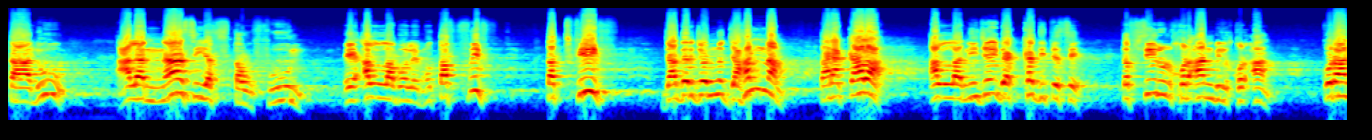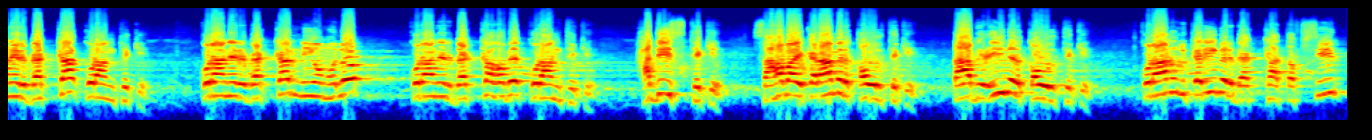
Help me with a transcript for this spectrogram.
তালু আলান নাসি ইয়াস্তাউফুন। এ আল্লাহ বলে, মুতাফফিফ, তাতফিফ। যাদের জন্য জাহান্নাম, তারা কারা? আল্লাহ নিজেই ব্যাখ্যা দিতেছে, তাফসীরুল কোরআন বিল কোরআন। কোরআনের ব্যাখ্যা কোরআন থেকে। কোরআনের ব্যাখ্যার নিয়ম হলো, কোরআনের ব্যাখ্যা হবে কোরআন থেকে, হাদিস থেকে, সাহাবায়ে কারামের কৌল থেকে, তাবেঈনের কৌল থেকে। কোরআনুল করিমের ব্যাখ্যা, তাফসীর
